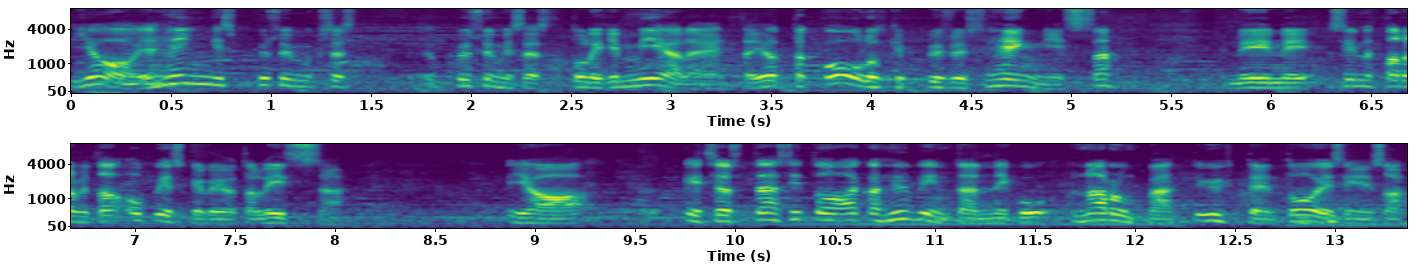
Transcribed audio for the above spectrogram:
Joo, ja hengissä pysymisestä, pysymisestä tulikin mieleen, että jotta koulutkin pysyis hengissä, niin, niin sinne tarvitaan opiskelijoita lisää. Ja itse asiassa tämä sitoo aika hyvin tämän niin narun päät yhteen toisiinsa,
